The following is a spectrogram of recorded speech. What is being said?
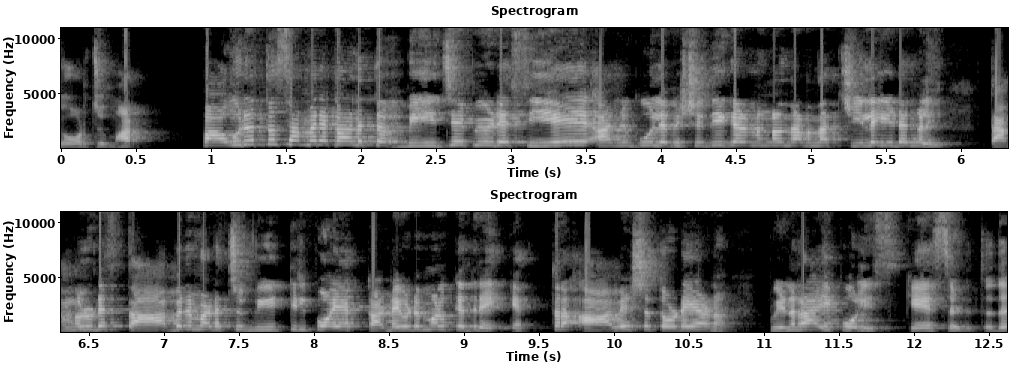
ജോർജുമാർ പൗരത്വ സമരകാലത്ത് ബി ജെ പിയുടെ സി എ അനുകൂല വിശദീകരണങ്ങൾ നടന്ന ചിലയിടങ്ങളിൽ തങ്ങളുടെ സ്ഥാപനം അടച്ചു വീട്ടിൽ പോയ കടയുടമകൾക്കെതിരെ എത്ര ആവേശത്തോടെയാണ് പിണറായി പോലീസ് കേസെടുത്തത്?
